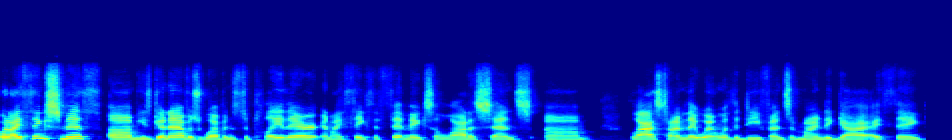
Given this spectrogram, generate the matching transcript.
but I think Smith, um, he's to have his weapons to play there. And I think the fit makes a lot of sense. Um, last time they went with a defensive minded guy, I think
